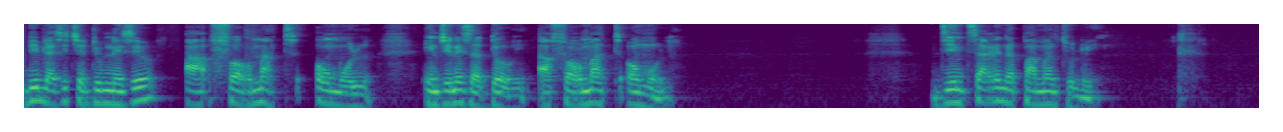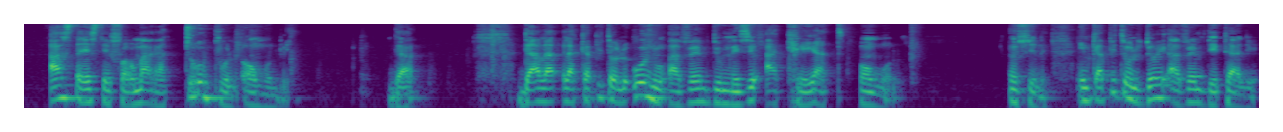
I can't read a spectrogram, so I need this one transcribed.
Biblia zice Dumnezeu a format omul. În Geneza 2, a format omul din țarână pământului. Asta este formarea trupul omului. Da? Dar la, la capitolul 1 avem Dumnezeu a creat omul. În fine, în capitolul 2 avem detalii.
